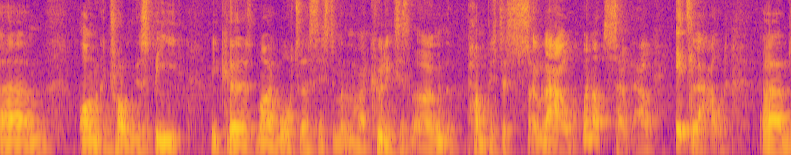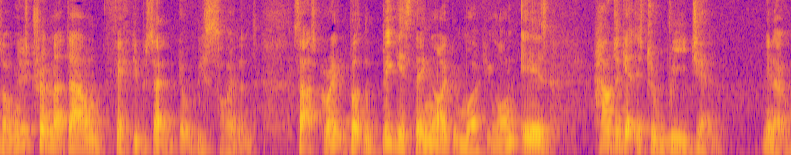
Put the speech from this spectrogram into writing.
um, on controlling the speed because my water system and my cooling system at the moment, the pump is just so loud. Well, not so loud, it's loud. Um, so I can just trim that down 50%, it will be silent. So that's great, but the biggest thing I've been working on is how to get this to regen. You know,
